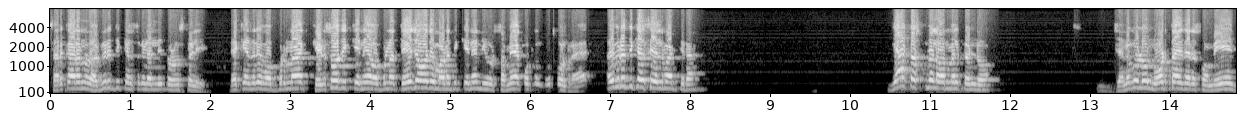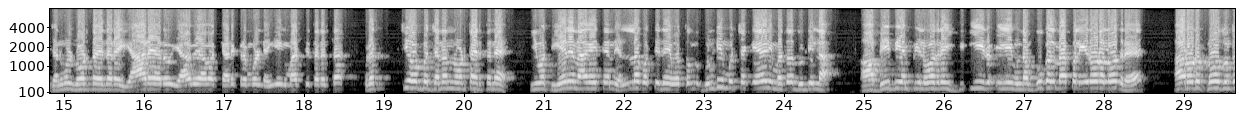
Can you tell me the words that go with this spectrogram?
ಸರ್ಕಾರನ ಅಭಿವೃದ್ಧಿ ಕೆಲಸಗಳಲ್ಲಿ ತೊಡಗಿಸ್ಕೊಳ್ಳಿ. ಯಾಕೆಂದ್ರೆ ಒಬ್ಬರನ್ನ ಕೆಡಿಸೋದಿಕ್ಕೇನೆ ಒಬ್ಬರನ್ನ ತೇಜವಾದಿ ಮಾಡೋದಿಕ್ಕೇನೆ ನೀವು ಸಮಯ ಕೊಟ್ಕೊಂಡು ಕೂತ್ಕೊಂಡ್ರೆ ಅಭಿವೃದ್ಧಿ ಕೆಲಸ ಎಲ್ಲಿ ಮಾಡ್ತೀರಾ? ಯಾಕೆ ಅಷ್ಟ್ಮೇಲೆ ಅವ್ರ ಮೇಲೆ ಕಂಡು? ಜನಗಳು ನೋಡ್ತಾ ಇದ್ದಾರೆ ಸ್ವಾಮಿ, ಜನಗಳು ನೋಡ್ತಾ ಇದ್ದಾರೆ. ಯಾರ್ಯಾರು, ಯಾವ ಯಾವ ಕಾರ್ಯಕ್ರಮಗಳನ್ನ ಹೆಂಗ್ ಮಾಡ್ತಿದ್ದಾರೆ ಅಂತ ಪ್ರತಿಯೊಬ್ಬ ಜನ ನೋಡ್ತಾ ಇರ್ತಾನೆ. ಇವತ್ತು ಏನೇನ್ ಆಗೈತೆ ಅಂತ ಎಲ್ಲ ಗೊತ್ತಿದೆ. ಇವತ್ತೊಂದು ಗುಂಡಿ ಮುಚ್ಚಕ್ಕೆ ನಿಮ್ ಹತ್ರ ದುಡ್ಡಿಲ್ಲ. ಆ ಬಿ ಬಿ ಎಂ ಹೋದ್ರೆ ಈ ನಮ್ ಗೂಗಲ್ ಮ್ಯಾಪ್ ಅಲ್ಲಿ ಈ ರೋಡಲ್ಲಿ ಹೋದ್ರೆ ಆ ರೋಡ್ ಕ್ಲೋಸ್ ಅಂತ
